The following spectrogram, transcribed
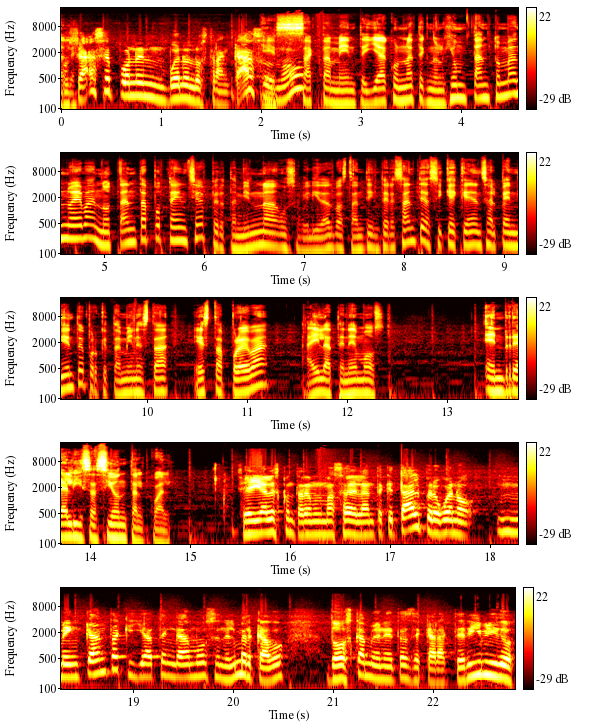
pues ya se ponen buenos los trancazos, ¿no? Exactamente, ya con una tecnología un tanto más nueva, no tanta potencia, pero también una usabilidad bastante interesante, así que quédense al pendiente porque también está esta prueba, ahí la tenemos en realización tal cual. Sí, ya les contaremos más adelante qué tal, pero bueno, me encanta que ya tengamos en el mercado dos camionetas de carácter híbrido.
